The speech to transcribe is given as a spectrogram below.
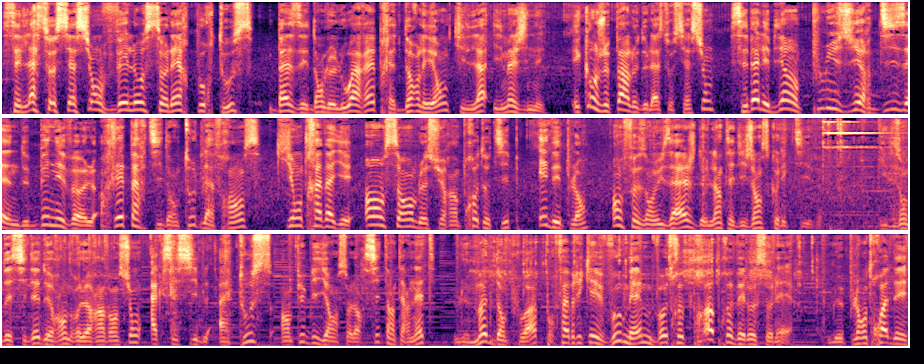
c'est l'association Vélo Solaire pour tous, basée dans le Loiret près d'Orléans, qui l'a imaginé. Et quand je parle de l'association, c'est bel et bien plusieurs dizaines de bénévoles répartis dans toute la France qui ont travaillé ensemble sur un prototype et des plans en faisant usage de l'intelligence collective. Ils ont décidé de rendre leur invention accessible à tous en publiant sur leur site internet le mode d'emploi pour fabriquer vous-même votre propre vélo solaire. Le plan 3D,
